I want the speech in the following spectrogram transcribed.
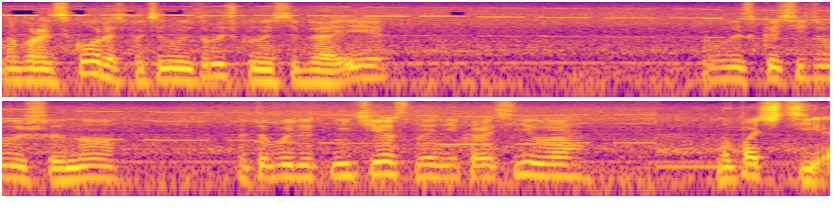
набрать скорость, потянуть ручку на себя и выскочить выше, но это будет нечестно, некрасиво. Ну, почти.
